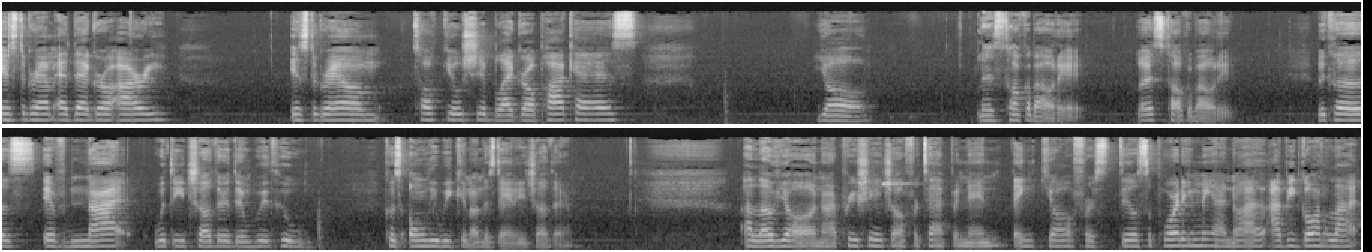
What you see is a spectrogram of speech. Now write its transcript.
Instagram at that girl Arie. Instagram Talk Your Shit Black Girl Podcast. Y'all, let's talk about it. Let's talk about it. Because if not with each other, then with who? Because only we can understand each other. I love y'all and I appreciate y'all for tapping in. Thank y'all for still supporting me. I know I, I be going a lot,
